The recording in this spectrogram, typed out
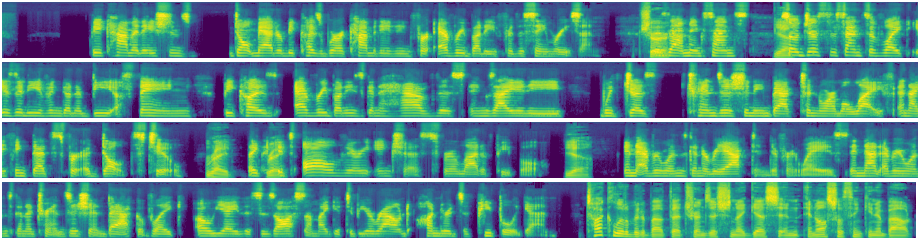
the accommodations don't matter because we're accommodating for everybody for the same reason. Sure. Does that make sense? Yeah. So just the sense of like, is it even going to be a thing? Because everybody's going to have this anxiety with just transitioning back to normal life. And I think that's for adults too. Right. Like right. it's all very anxious for a lot of people. Yeah. And everyone's going to react in different ways. And not everyone's going to transition back of like, oh, yay, this is awesome. I get to be around hundreds of people again. Talk a little bit about that transition, I guess, and, and also thinking about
